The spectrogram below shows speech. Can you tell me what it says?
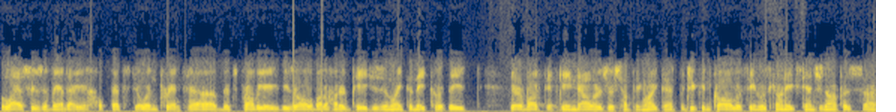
last year's event. I hope that's still in print. Uh, that's probably these are all about 100 pages in length, and they they they're about fifteen dollars or something like that. But you can call the St. Louis County Extension Office. Uh,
